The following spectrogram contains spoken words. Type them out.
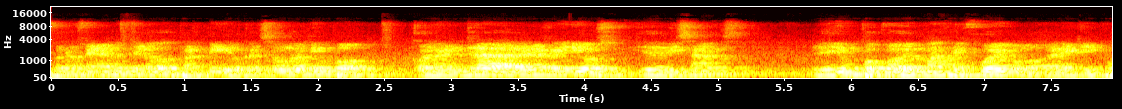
fueron generalmente los dos partidos, que el segundo tiempo, con la entrada de Ríos y de Bizanz, le dio un poco de- más de juego al equipo.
